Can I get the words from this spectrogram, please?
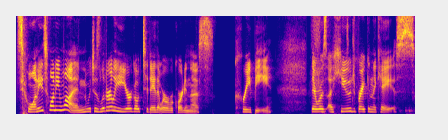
2021, which is literally a year ago today that we're recording this, creepy. There was a huge break in the case.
